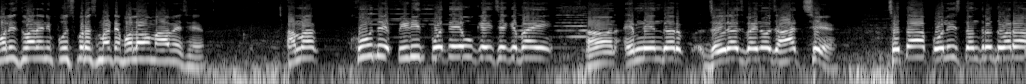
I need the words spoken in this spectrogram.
પોલીસ દ્વારા એની પૂછપરછ માટે બોલાવવામાં આવે છે. આમાં ખુદ પીડિત પોતે એવું કહે છે કે ભાઈ એમની અંદર જયરાજભાઈનો જ હાથ છે. છતાં પોલીસ તંત્ર દ્વારા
